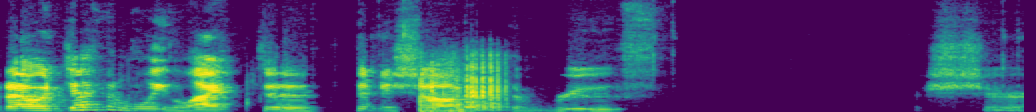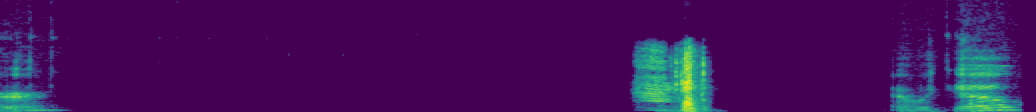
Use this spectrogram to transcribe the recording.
but I would definitely like to finish off the roof for sure. There we go.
